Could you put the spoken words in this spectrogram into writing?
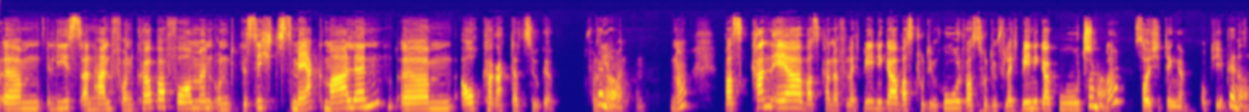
ähm, liest anhand von Körperformen und Gesichtsmerkmalen ähm, auch Charakterzüge von genau. jemandem. Ne? Was kann er, was kann er vielleicht weniger, was tut ihm gut, was tut ihm vielleicht weniger gut, genau. ne? solche Dinge. Okay. Genau.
